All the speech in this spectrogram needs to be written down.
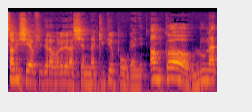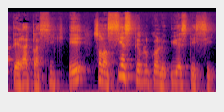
Salut chers fidèles abonnés de la chaîne, cliquez pour gagner encore Luna Terra classique et son ancien stablecoin le USTC.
